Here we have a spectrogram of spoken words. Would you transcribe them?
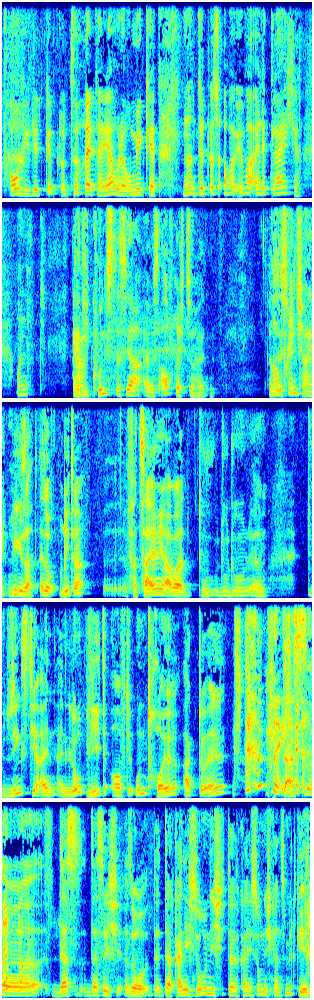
Frau, die das gibt und so weiter, ja, oder umgekehrt. Ne? Das ist aber überall das Gleiche. Und Ja. die Kunst ist ja, es aufrechtzuerhalten. Also Aufrechtzuerhalten. Wie gesagt, also Rita, äh, verzeih mir, aber du, du, du, ähm, du singst hier ein, ein Loblied auf die Untreue aktuell. nicht. dass, äh, dass, dass ich, also da, da kann ich so nicht, da kann ich so nicht ganz mitgehen.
